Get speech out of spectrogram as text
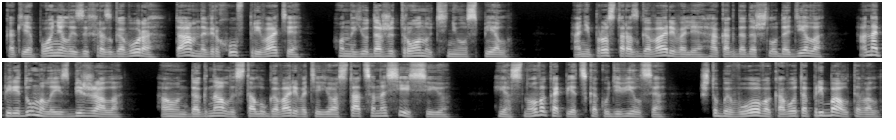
Как я понял из их разговора, там, наверху, в привате, он ее даже тронуть не успел. Они просто разговаривали, а когда дошло до дела, она передумала и сбежала. А он догнал и стал уговаривать ее остаться на сессию. Я снова капец как удивился, чтобы Вова кого-то прибалтывал.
